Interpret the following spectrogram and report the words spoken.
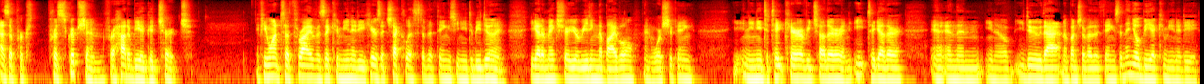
as a pre- prescription for how to be a good church. If you want to thrive as a community, here's a checklist of the things you need to be doing. You got to make sure you're reading the Bible and worshiping, and you need to take care of each other and eat together and, and then you know you do that and a bunch of other things and then you'll be a community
